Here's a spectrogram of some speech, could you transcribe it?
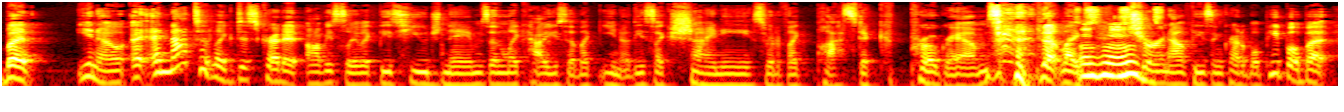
but you know and not to like discredit obviously like these huge names and like how you said like you know these like shiny sort of like plastic programs that like Mm-hmm. churn out these incredible people but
